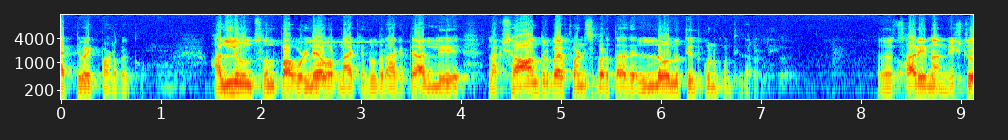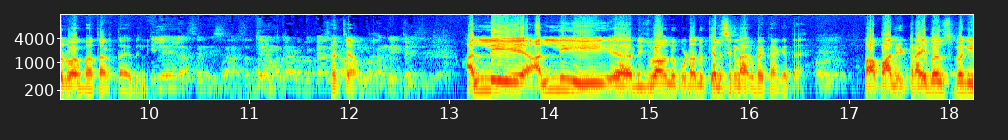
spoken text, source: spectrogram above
ಆ್ಯಕ್ಟಿವೇಟ್ ಮಾಡಬೇಕು. ಅಲ್ಲಿ ಒಂದು ಸ್ವಲ್ಪ ಒಳ್ಳೆಯವ್ರನ್ನ ಹಾಕಿದ್ದು ಅಂದ್ರೆ ಆಗುತ್ತೆ. ಅಲ್ಲಿ ಲಕ್ಷಾಂತರ ರೂಪಾಯಿ ಫಂಡ್ಸ್ ಬರ್ತಾ ಇದೆ ಎಲ್ಲವನ್ನು ತಿದ್ಕೊಂಡು ಕುಂತಿದ್ದಾರೆ ಅಲ್ಲಿ. ಸಾರಿ ನಾನು ನಿಷ್ಠುರವಾಗಿ ಮಾತಾಡ್ತಾ ಇದ್ದೀನಿ. ಸತ್ಯ ಅಲ್ಲಿ ಅಲ್ಲಿ ನಿಜವಾಗ್ಲೂ ಕೂಡ ಕೆಲಸಗಳಾಗಬೇಕಾಗಿದೆ. ಪಾಪ ಅಲ್ಲಿ ಟ್ರೈಬಲ್ಸ್ ಬಗ್ಗೆ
